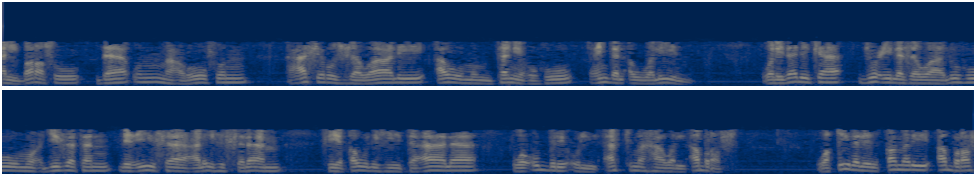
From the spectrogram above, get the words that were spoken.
البرص داء معروف عسر الزوال أو ممتنعه عند الأولين. ولذلك جعل زواله معجزة لعيسى عليه السلام في قوله تعالى وأبرئ الأكمه والأبرص وقيل للقمر أبرص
